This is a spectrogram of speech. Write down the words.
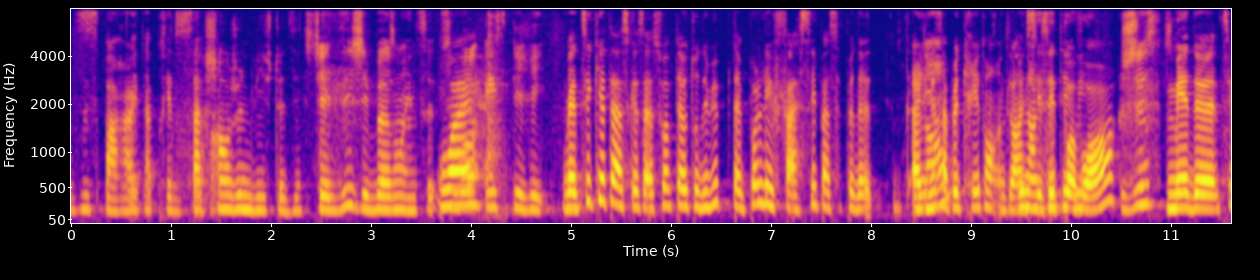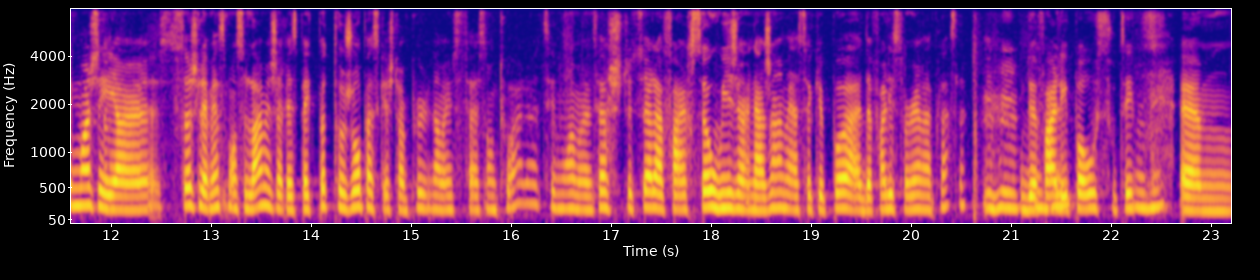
disparaître après 17 Ça change une vie, je te dis. Je te dis, j'ai besoin de ça. Tu Ouais. m'as inspiré. Ben, tu sais, quitte à ce que ça soit peut-être au début, peut-être pas l'effacer parce que ça peut, à limite, Non. ça peut te créer ton, de l'anxiété de pas oui. voir. Juste Mais de, tu sais, moi, j'ai un. Ça, je le mets sur mon cellulaire, mais je le respecte pas toujours parce que je suis un peu dans la même situation que toi, là. Tu sais, moi, en même temps, je suis toute seule à faire ça. Oui, j'ai un agent, mais elle s'occupe pas de faire les stories à ma place, là. Mhm. Ou de faire les posts, ou, tu sais. Euh,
